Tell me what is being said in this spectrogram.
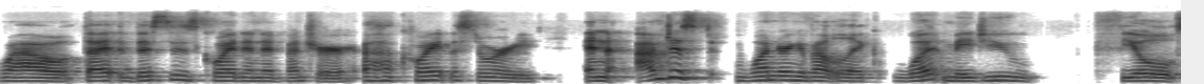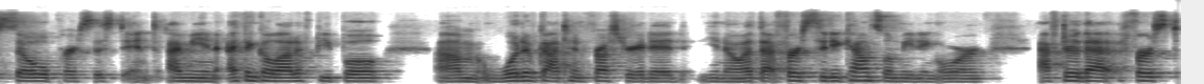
Wow. That this is quite an adventure uh, quite the story. And i'm just wondering about like what made you feel so persistent? I mean i think a lot of people um, would have gotten frustrated you know at that first city council meeting or after that first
